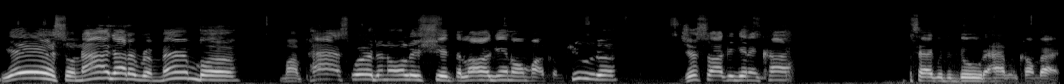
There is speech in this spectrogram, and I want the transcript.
Yeah, so now I gotta remember my password and all this shit to log in on my computer, just so I can get in contact with the dude and have him come back.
